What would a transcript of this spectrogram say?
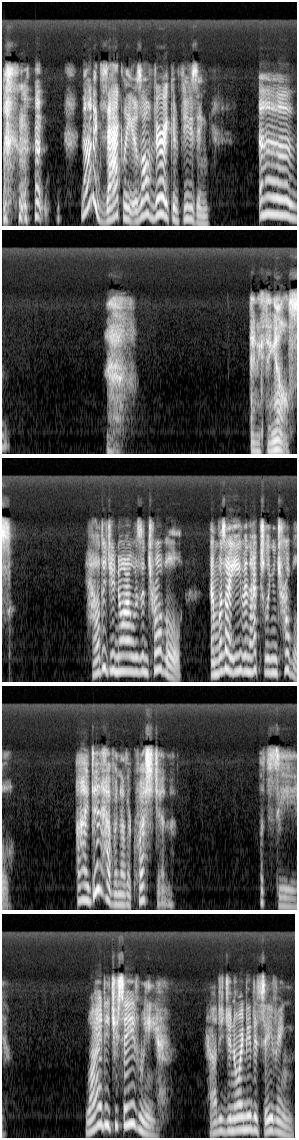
Not exactly. It was all very confusing. Uh. Anything else? How did you know I was in trouble? And was I even actually in trouble? I did have another question. Let's see. Why did you save me? How did you know I needed saving?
